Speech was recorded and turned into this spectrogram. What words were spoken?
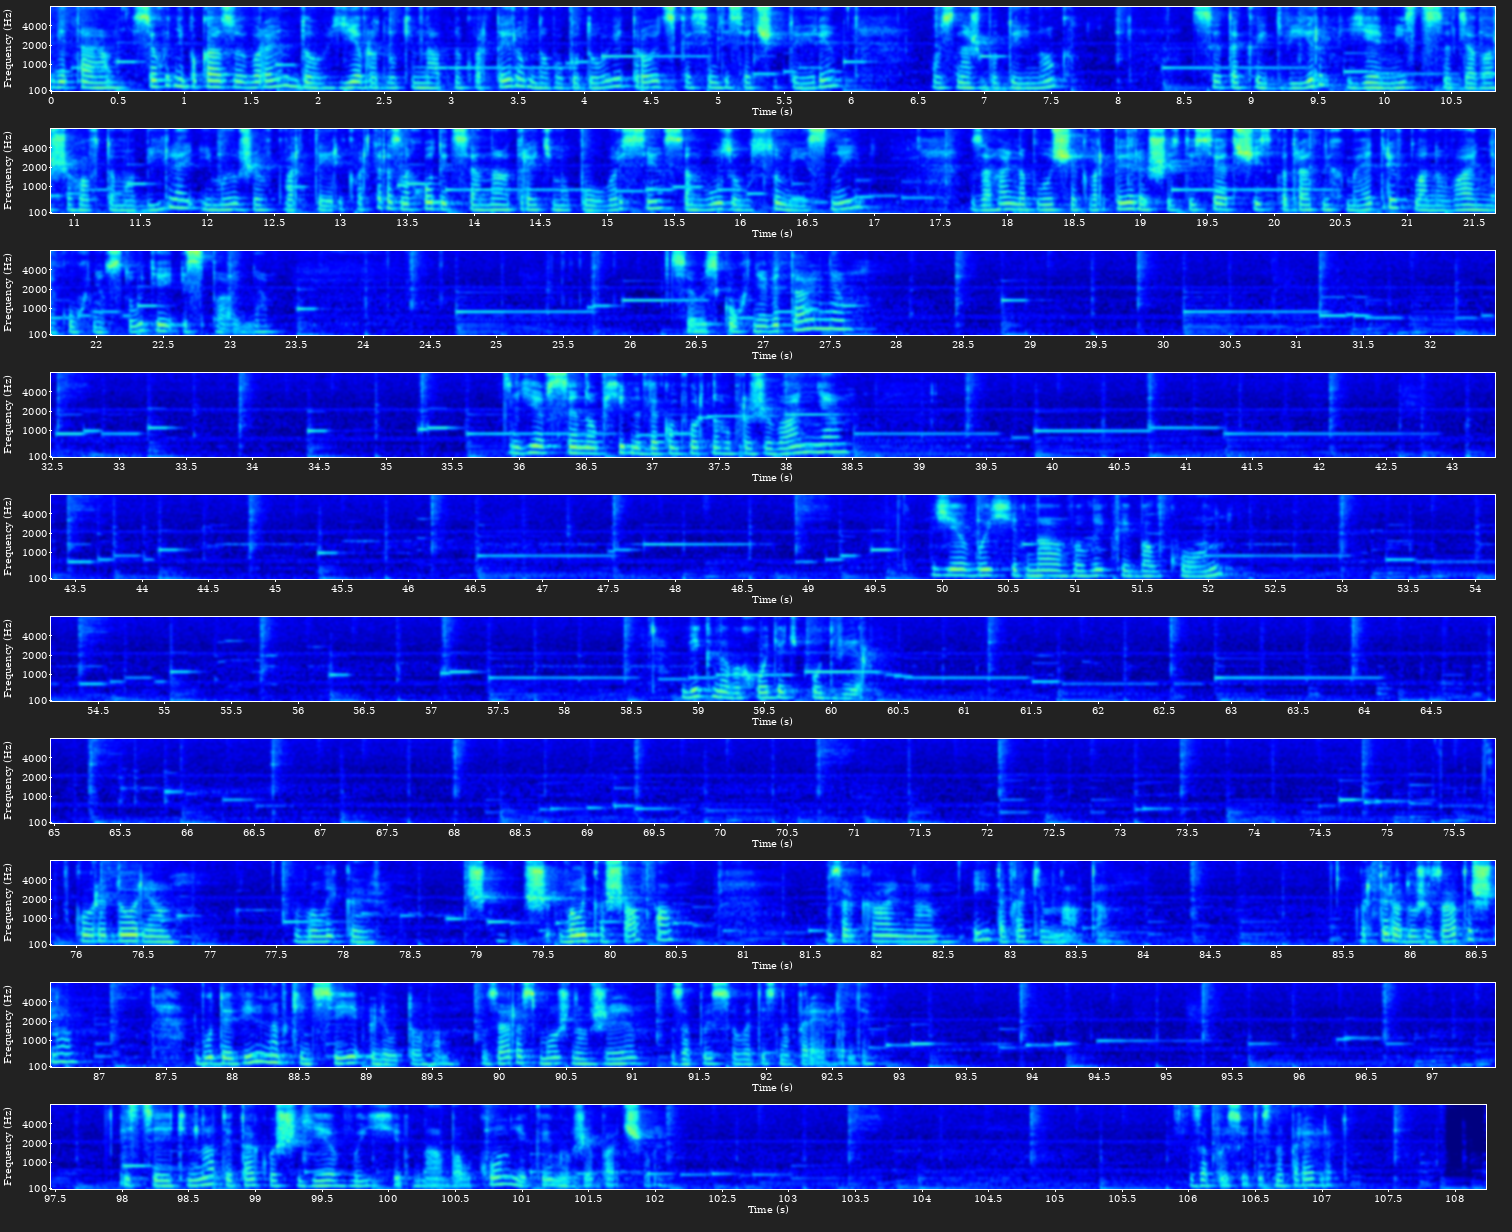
Вітаю! Сьогодні показую в оренду євро двокімнатну квартиру в новобудові Троїцька 74. Ось наш будинок. Це такий двір, є місце для вашого автомобіля, і ми вже в квартирі. Квартира знаходиться на третьому поверсі, санвузол сумісний. Загальна площа квартири 66 квадратних метрів, планування кухня, студія і спальня. Це ось кухня-вітальня. Є все необхідне для комфортного проживання. Є вихід на великий балкон. Вікна виходять у двір. В коридорі велика, велика шафа зеркальна і така кімната. Квартира дуже затишна, буде вільна в кінці лютого. Зараз можна вже записуватись на перегляди. Із цієї кімнати також є вихід на балкон, який ми вже бачили. Записуйтесь на перегляд.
